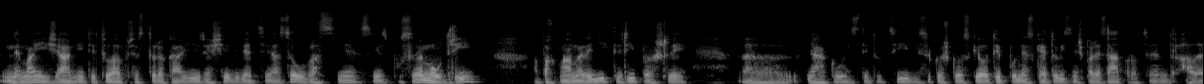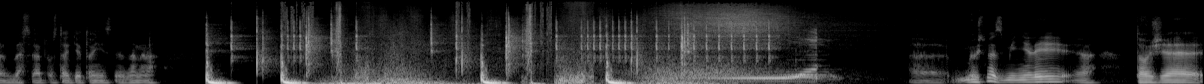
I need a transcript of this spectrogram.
nemají žádný titul a přesto dokáží řešit věci a jsou vlastně svým způsobem moudří. A pak máme lidi, kteří prošli uh, nějakou institucí vysokoškolského typu. Dneska je to víc než 50%, ale ve své podstatě to nic neznamená. My už jsme zmínili eh, to, že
